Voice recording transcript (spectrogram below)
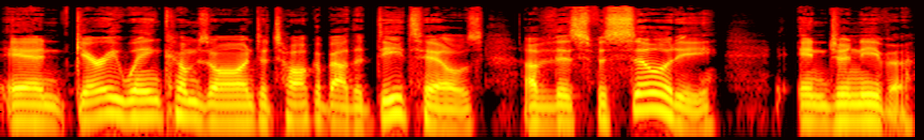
and Gary Wayne comes on to talk about the details of this facility in Geneva.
